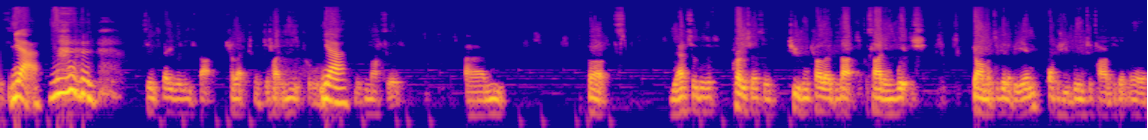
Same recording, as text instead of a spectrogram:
Yeah. since they released that collection, just like neutral. yeah. was massive. Um, but yeah, so there's a process of choosing colour, deciding which garments are going to be in. Obviously, winter time's a bit more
